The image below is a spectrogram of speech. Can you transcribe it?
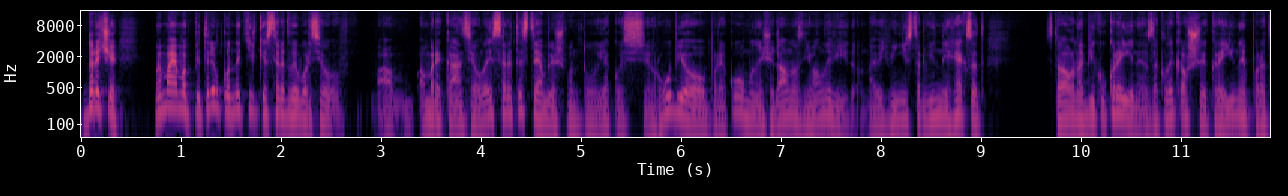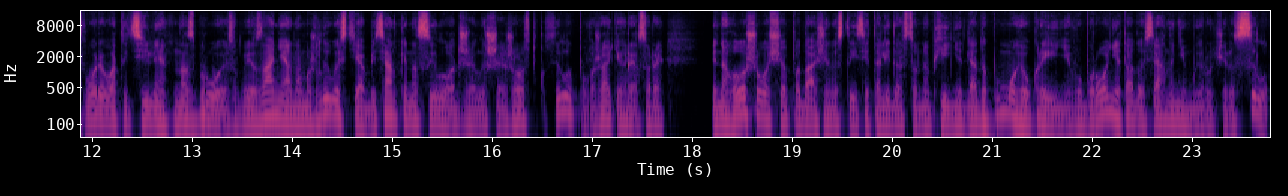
До речі, ми маємо підтримку не тільки серед виборців американців, але й серед істемблішменту. Якось Рубіо, про якого ми нещодавно знімали відео. Навіть міністр війни Гексет ставав на бік України, закликавши країни перетворювати цілі на зброю, зобов'язання на можливості, обіцянки на силу, адже лише жорстку силу поважають агресори. Він наголошував, що подальші інвестиції та лідерство необхідні для допомоги Україні в обороні та досягненні миру через силу.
